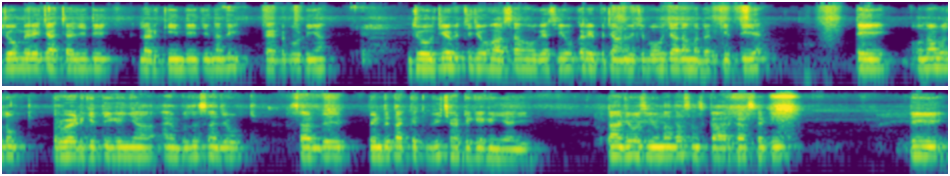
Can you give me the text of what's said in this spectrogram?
ਜੋ ਮੇਰੇ ਚਾਚਾ ਜੀ ਦੀ ਲੜਕੀ ਦੀ, ਜਿਨ੍ਹਾਂ ਦੀ ਡੈੱਡ ਬੋਡੀਆਂ ਜੋਲਜੀਆ ਵਿੱਚ ਜੋ ਹਾਦਸਾ ਹੋ ਗਿਆ ਸੀ, ਉਹ ਘਰੇ ਪਹੁੰਚਾਉਣ ਵਿੱਚ ਬਹੁਤ ਜ਼ਿਆਦਾ ਮਦਦ ਕੀਤੀ ਹੈ। ਤੇ ਉਹਨਾਂ ਵੱਲੋਂ ਪ੍ਰੋਵਾਈਡ ਕੀਤੀ ਗਈਆਂ ਐਂਬੂਲੈਂਸਾਂ ਜੋ ਸਾਡੇ ਪਿੰਡ ਤੱਕ ਵੀ ਛੱਡ ਕੇ ਗਈਆਂ ਜੀ, ਤਾਂ ਜੋ ਅਸੀਂ ਉਹਨਾਂ ਦਾ ਸੰਸਕਾਰ ਕਰ ਸਕੀਏ। ਤੇ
